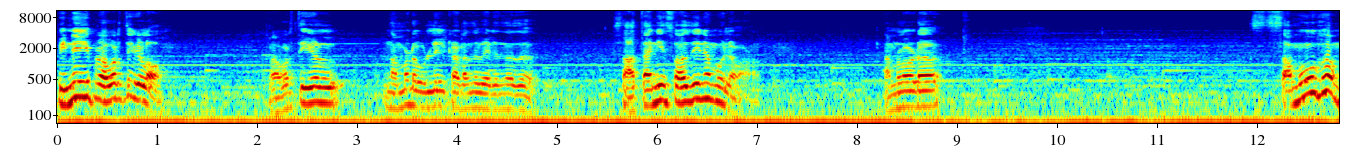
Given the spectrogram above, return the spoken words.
പിന്നെ ഈ പ്രവർത്തികളോ പ്രവർത്തികൾ നമ്മുടെ ഉള്ളിൽ കടന്നു വരുന്നത് സാത്താനി സ്വാധീനം മൂലമാണ്. നമ്മളോട് സമൂഹം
